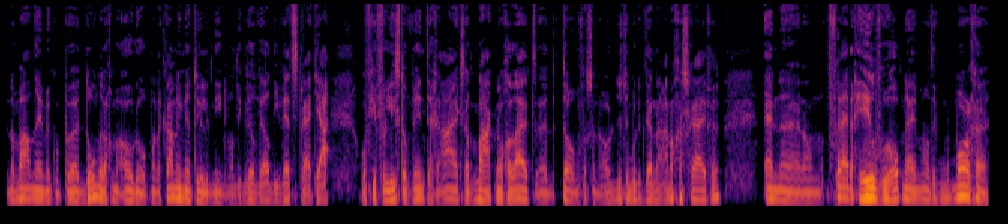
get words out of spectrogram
Normaal neem ik op uh, donderdag mijn ode op, maar dat kan nu natuurlijk niet. Want ik wil wel die wedstrijd. Ja, of je verliest of wint tegen Ajax, dat maakt nogal uit uh, de toon van zijn ode. Dus die moet ik daarna nog gaan schrijven. En uh, dan vrijdag heel vroeg opnemen, want ik moet morgen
